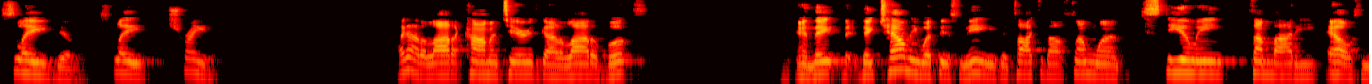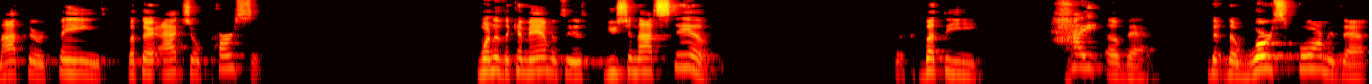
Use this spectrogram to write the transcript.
slave dealing, slave trading. I got a lot of commentaries, got a lot of books, and they they tell me what this means. It talks about someone stealing somebody else, not their things, but their actual person. One of the commandments is you should not steal. But the height of that, the, the worst form of that,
